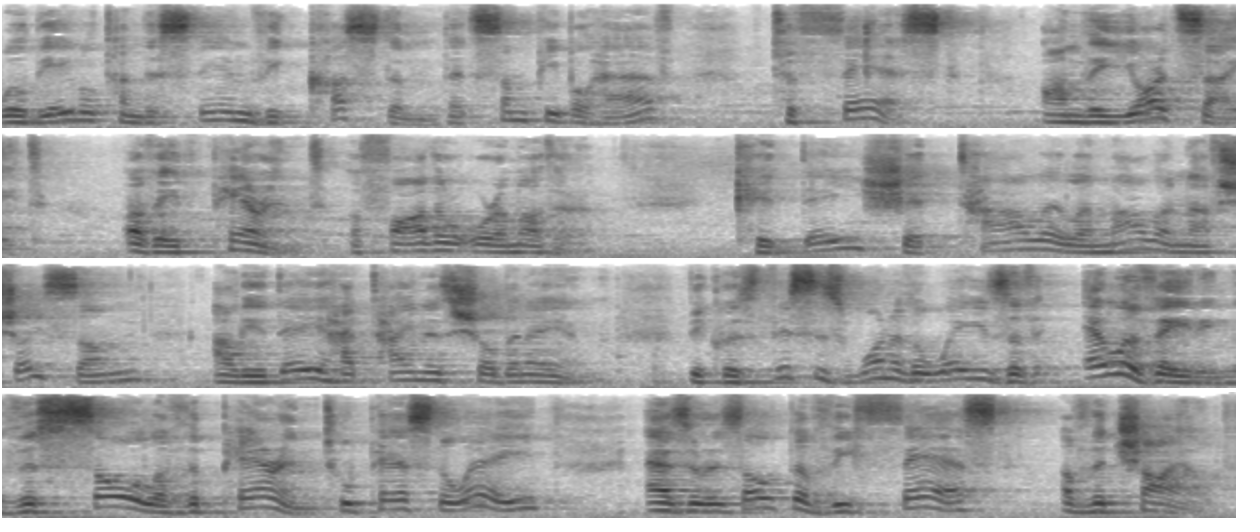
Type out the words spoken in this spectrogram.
we'll be able to understand the custom that some people have to fast on the yahrzeit of a parent, a father or a mother. Kedei shetale lamala nafshoisam al yidei hatainis shel because this is one of the ways of elevating the soul of the parent who passed away as a result of the fast of the child.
